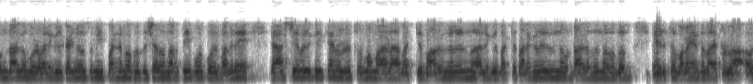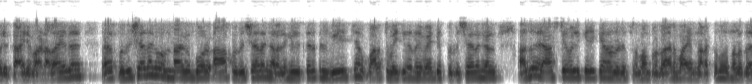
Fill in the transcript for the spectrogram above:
ഉണ്ടാകുമ്പോഴും അല്ലെങ്കിൽ കഴിഞ്ഞ ദിവസം ഈ പന്നമ പ്രതിഷേധം നടത്തിയപ്പോൾ പോലും അതിനെ രാഷ്ട്രീയവൽക്കരിക്കാനുള്ള ശ്രമമാണ് മറ്റ് ഭാഗങ്ങളിൽ നിന്ന് അല്ലെങ്കിൽ മറ്റ് തലങ്ങളിൽ നിന്ന് ഉണ്ടാകുന്നതെന്നുള്ളതും എടുത്തു പറയേണ്ടതായിട്ടുള്ള ഒരു കാര്യമാണ്. അതായത് പ്രതിഷേധങ്ങൾ ഉണ്ടാകുമ്പോൾ ആ പ്രതിഷേധങ്ങൾ അല്ലെങ്കിൽ ഇത്തരത്തിൽ വീഴ്ച മറച്ചു വയ്ക്കുന്നതിന് വേണ്ടി പ്രതിഷേധങ്ങൾ അത് രാഷ്ട്രീയവൽക്കരിക്കാനുള്ള ഒരു ശ്രമം പ്രധാനമായും നടക്കുന്നു എന്നുള്ളത്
